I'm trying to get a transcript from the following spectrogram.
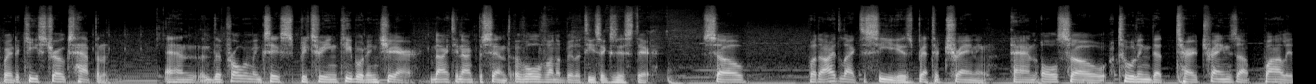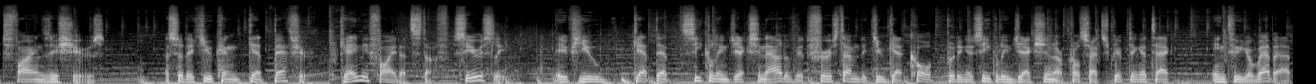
where the keystrokes happen. And the problem exists between keyboard and chair. 99% of all vulnerabilities exist there. So, what I'd like to see is better training and also tooling that tra- trains up while it finds issues so that you can get better. Gamify that stuff. Seriously. If you get that SQL injection out of it, first time that you get caught putting a SQL injection or cross-site scripting attack into your web app,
